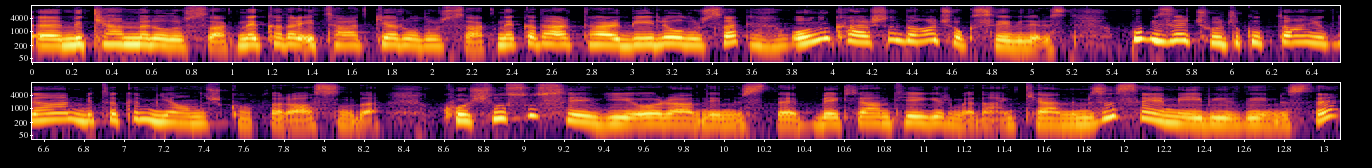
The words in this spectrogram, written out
e, mükemmel olursak, ne kadar itaatkar olursak, ne kadar terbiyeli olursak onun karşılığında daha çok seviliriz. Bu bize çocukluktan yüklenen bir takım yanlış kodlar aslında. Koşulsuz sevgiyi öğrendiğimizde, beklentiye girmeden kendimizi sevmeyi bildiğimizde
